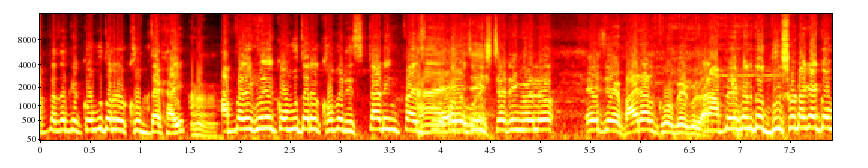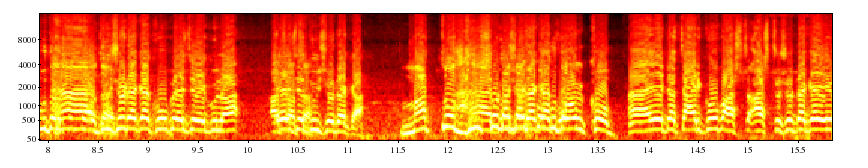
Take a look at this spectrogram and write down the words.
আপনাদেরকে কবুতরের খোপ দেখাই হ্যাঁ। আপনার এখানে কবুতরের খোপের স্টার্টিং প্রাইস এই যে স্টার্টিং হলো এই যে ভাইরাল খুব এগুলা। আপনার এখানে তো দুশো টাকায় কবুতর হ্যাঁ পাওয়া যায়। দুশো টাকা খুব এই যে এগুলা। এই যে। দুইশো টাকা। মাত্র 200 টাকা কবুতরের খোপ। হ্যাঁ এটা চার খুব আটশোশো টাকা এই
